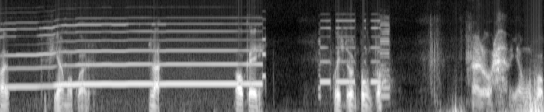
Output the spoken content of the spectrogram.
qua siamo qua là ok questo è il punto allora vediamo un po'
